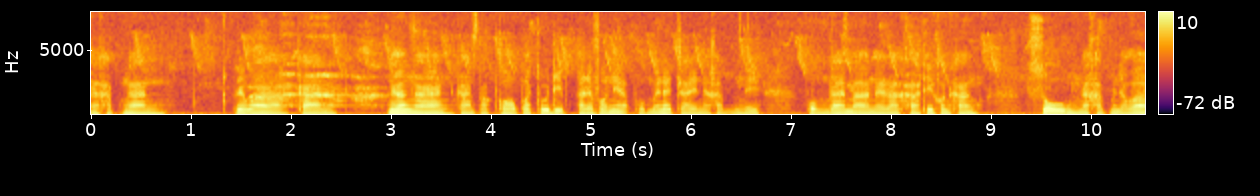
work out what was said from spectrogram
นะครับ งานเรียกว่าการเนื้องานการประกอบวัตถุดิบอะไรพวกนี้ผมไม่แน่ใจนะครับอันนี้ผมได้มาในราคาที่ค่อนข้างสูงนะครับมันจะว่า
